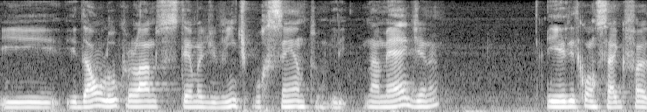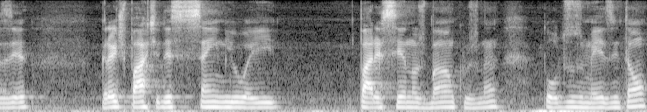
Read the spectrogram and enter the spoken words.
E, e dá um lucro lá no sistema de 20% na média, né? E ele consegue fazer grande parte desses 100 mil aí aparecer nos bancos, né? Todos os meses. Então,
